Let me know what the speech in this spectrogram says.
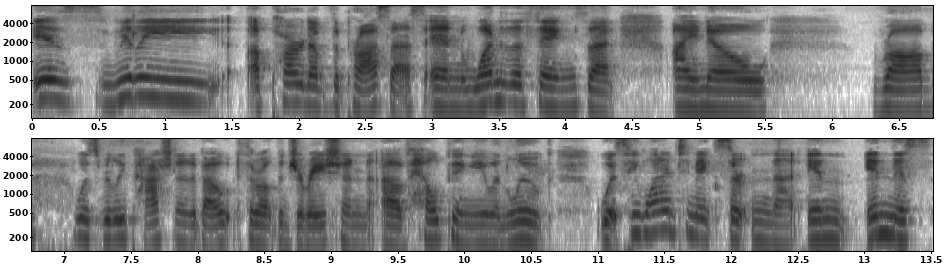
is really a part of the process. And one of the things that I know Rob was really passionate about throughout the duration of helping you and Luke was he wanted to make certain that in in this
